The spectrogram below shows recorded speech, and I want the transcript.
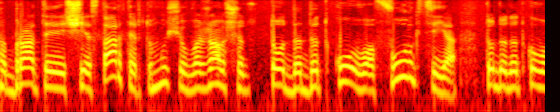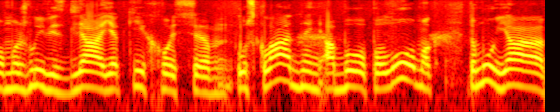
брати ще стартер, тому що вважав, що то додаткова функція, то додаткова можливість для якихось ем, ускладнень або поломок. Тому я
